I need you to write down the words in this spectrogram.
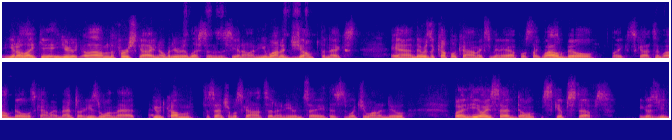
you know, like you're, oh, I'm the first guy, nobody really listens, you know, and you want to jump the next and there was a couple comics in Minneapolis, like Wild Bill, like Scott said, mm-hmm. Wild Bill was kind of my mentor. He's the one that he would come to central Wisconsin and he would say, This is what you want to do. But he always said, Don't skip steps. He goes, you,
